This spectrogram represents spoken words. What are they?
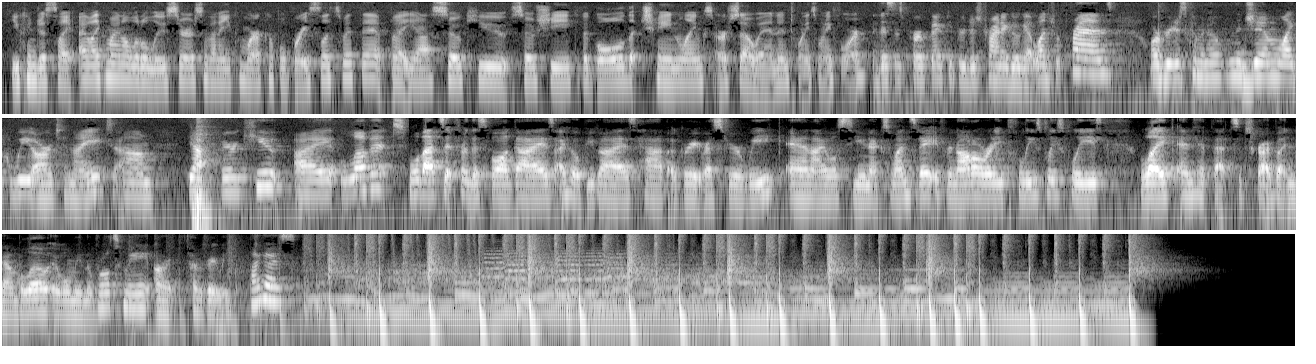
you can just like, I like mine a little looser so then you can wear a couple bracelets with it. But yeah, so cute, so chic. The gold chain links are so in in 2024. This is perfect if you're just trying to go get lunch with friends or if you're just coming home from the gym like we are tonight. Um, yeah, very cute. I love it. Well, that's it for this vlog, guys. I hope you guys have a great rest of your week, and I will see you next Wednesday. If you're not already, please, please, please like and hit that subscribe button down below. It will mean the world to me. All right, have a great week. Bye, guys.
